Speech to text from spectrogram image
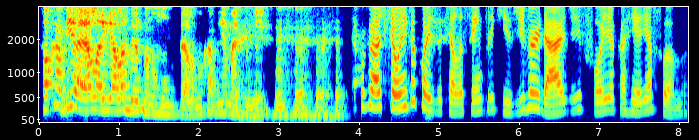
só cabia ela e ela mesma no mundo dela, não cabia mais ninguém. É porque eu acho que a única coisa que ela sempre quis de verdade foi a carreira e a fama,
